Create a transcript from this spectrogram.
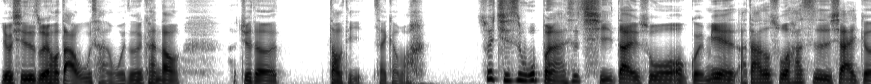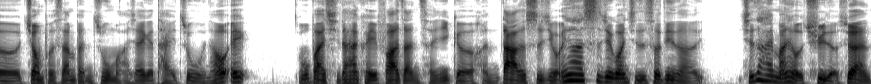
尤其是最后打无惨，我真的看到觉得到底在干嘛。所以其实我本来是期待说，哦，鬼灭啊，大家都说他是下一个 Jump 三本柱嘛，下一个台柱，然后诶。我本来期待它可以发展成一个很大的世界观，因为它世界观其实设定的其实还蛮有趣的，虽然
